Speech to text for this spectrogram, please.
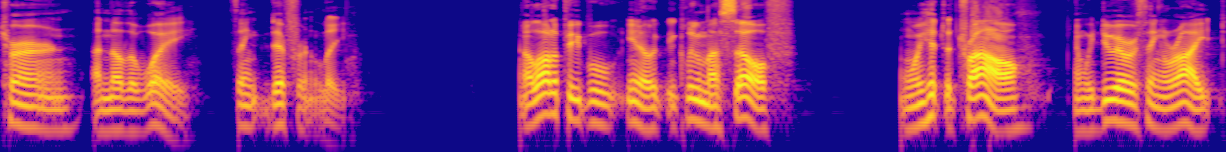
turn another way, think differently. Now, a lot of people, you know, including myself, when we hit the trial and we do everything right,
